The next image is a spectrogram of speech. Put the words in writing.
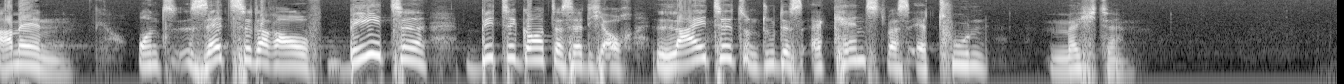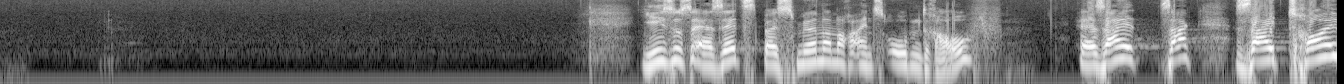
Amen. Und setze darauf, bete, bitte Gott, dass er dich auch leitet und du das erkennst, was er tun möchte. Jesus ersetzt bei Smyrna noch eins obendrauf. Er sei, sagt, sei treu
